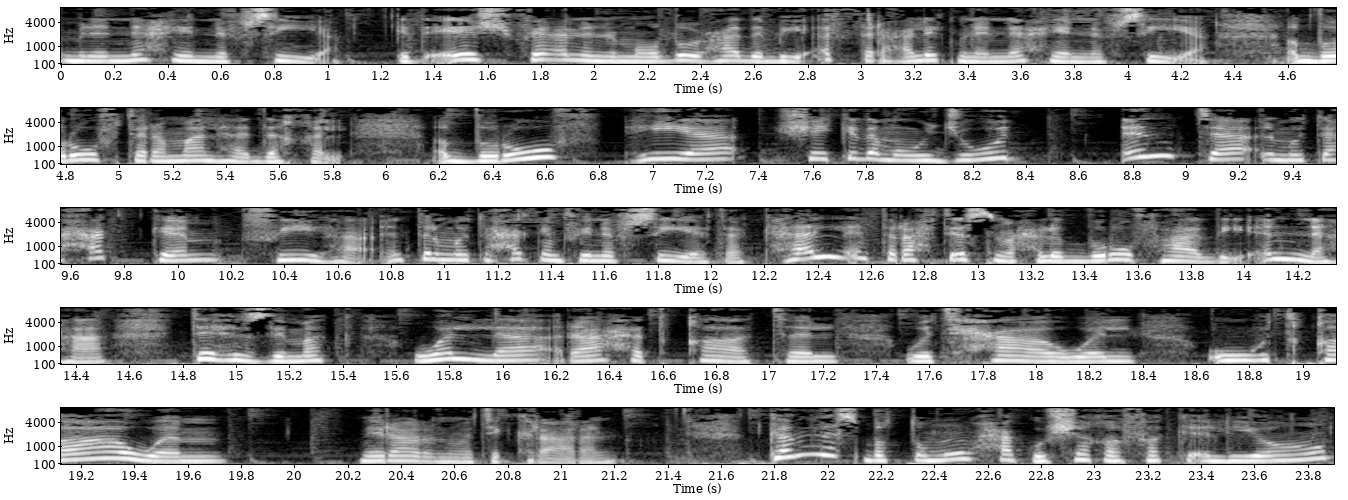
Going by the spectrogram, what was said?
من الناحية النفسية. قد إيش فعلا الموضوع هذا بيأثر عليك من الناحية النفسية؟ الظروف ترى ما لها دخل. الظروف هي شيء كذا موجود أنت المتحكم فيها أنت المتحكم في نفسيتك. هل أنت راح تسمح للظروف هذه إنها تهزمك ولا راح تقاتل وتحاول وتقاوم مرارا وتكرارا؟ كم نسبة طموحك وشغفك اليوم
